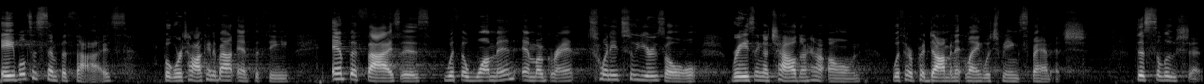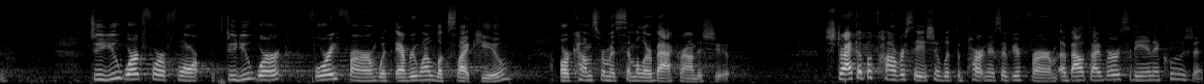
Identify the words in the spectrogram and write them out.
able to sympathize, but we're talking about empathy, empathizes with a woman immigrant, 22 years old, raising a child on her own, with her predominant language being Spanish. The solution. Do you work for a, for, do you work for a firm with everyone looks like you? or comes from a similar background as you. Strike up a conversation with the partners of your firm about diversity and inclusion,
